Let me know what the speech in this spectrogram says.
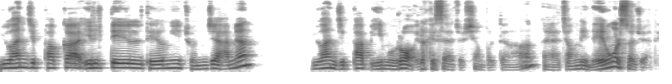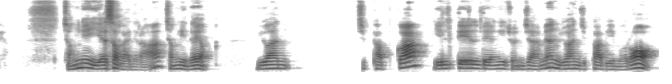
유한집합과 1대1 대응이 존재하면 유한집합이므로 이렇게 써야죠. 시험 볼 때는 네, 정리 내용을 써줘야 돼요. 정리 예서가 아니라 정리 내용. 유한 집합과 1대1 대응이 존재하면 유한 집합이므로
